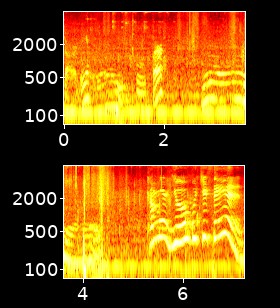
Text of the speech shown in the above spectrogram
Charlie. Cooper. Come here, you. What you saying?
